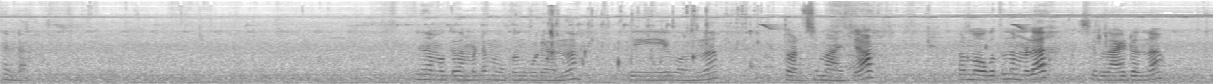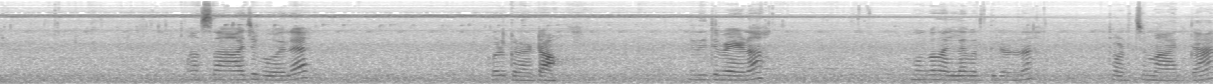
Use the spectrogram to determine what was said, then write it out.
കണ്ട നമുക്ക് നമ്മുടെ കൂടി ഒന്ന് വേഗം ഒന്ന് തുടച്ച് മാറ്റാം. അപ്പം മുഖത്ത് നമ്മൾ ചെറുതായിട്ടൊന്ന് മസാജ് പോലെ കൊടുക്കണം കേട്ടോ. എന്നിട്ട് വേണം മുഖം നല്ല വൃത്തിയിലൊന്ന് തുടച്ച് മാറ്റാൻ.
